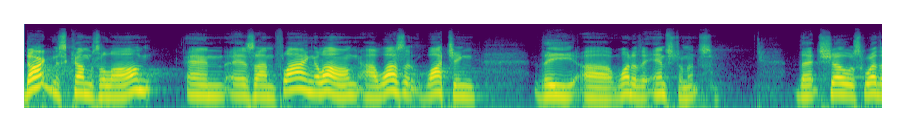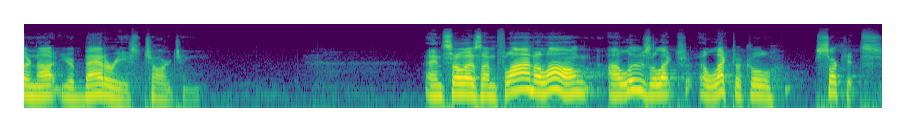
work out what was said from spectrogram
darkness comes along, and as I'm flying along, I wasn't watching the uh, one of the instruments that shows whether or not your battery is charging. And so as I'm flying along, I lose elect- electrical circuits.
